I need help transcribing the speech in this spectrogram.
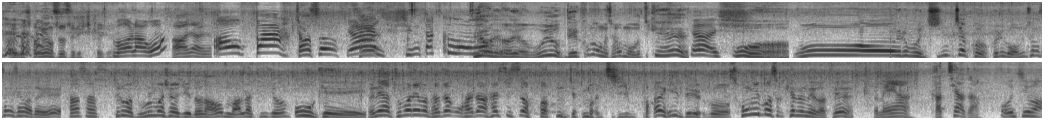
그리고 성형수술을 시켜줘요. 뭐라고? 아 아니야 아니야. 아 오빠. 잡았어? 야 진짜 크고. 야야야 뭐야? 내 꼬망을 잡으면 어떡해? 야 씨. 우와. 우와 여러분 진짜 커. 그리고 엄청 생생하다 얘. 알았어 들어가서 물 마셔야지. 너 나오면 말라 뒤져. 오케이. 은혜야 두 마리만 더 잡고 가자. 할 수 있어. 언제 뭐 지팡이 들고 송이버섯 캐는 애 같아 은혜야 같이 하자 오지 마.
